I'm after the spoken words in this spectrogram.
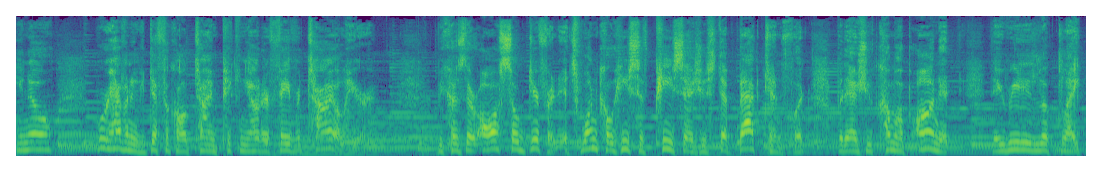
You know, we're having a difficult time picking out our favorite tile here because they're all so different. It's one cohesive piece as you step back 10 foot, but as you come up on it, they really look like,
